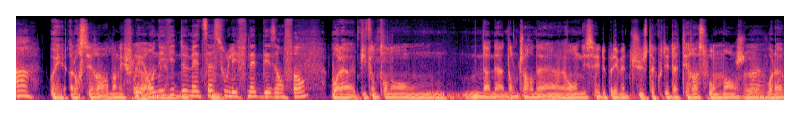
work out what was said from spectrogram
Ah. Oui, alors c'est rare dans les fleurs. Oui, on évite de mettre ça sous les fenêtres des enfants. Voilà, et puis quand on en nana dans le jardin, on essaye de pas les mettre juste à côté de la terrasse où on mange. Euh, voilà.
